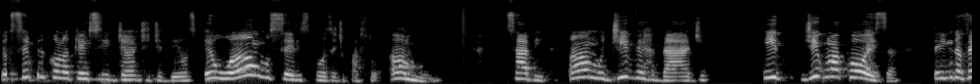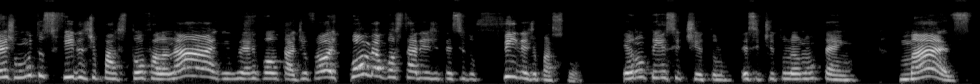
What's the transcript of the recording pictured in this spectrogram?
Eu sempre coloquei isso diante de Deus. Eu amo ser esposa de pastor. Amo. Sabe? Amo de verdade. E digo uma coisa: ainda vejo muitos filhos de pastor falando, ah, é revoltadinho. Falo, como eu gostaria de ter sido filha de pastor. Eu não tenho esse título, esse título eu não tenho. Mas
